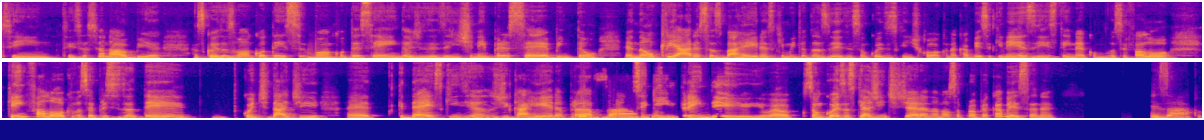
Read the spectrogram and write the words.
Sim, sensacional, Bia. As coisas vão, aconte vão acontecendo, às vezes a gente nem percebe, então é não criar essas barreiras que muitas das vezes são coisas que a gente coloca na cabeça que nem existem, né? Como você falou, quem falou que você precisa ter quantidade é, 10, 15 anos de carreira para conseguir empreender? É, são coisas que a gente gera na nossa própria cabeça, né? Exato.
